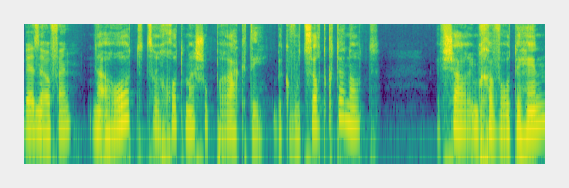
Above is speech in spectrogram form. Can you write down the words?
באיזה נ... אופן? נערות צריכות משהו פרקטי, בקבוצות קטנות, אפשר עם חברותיהן,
